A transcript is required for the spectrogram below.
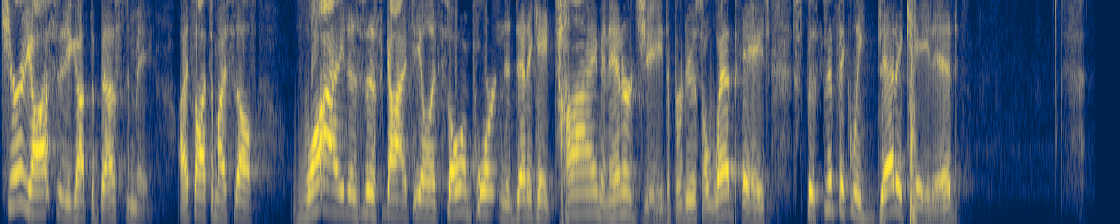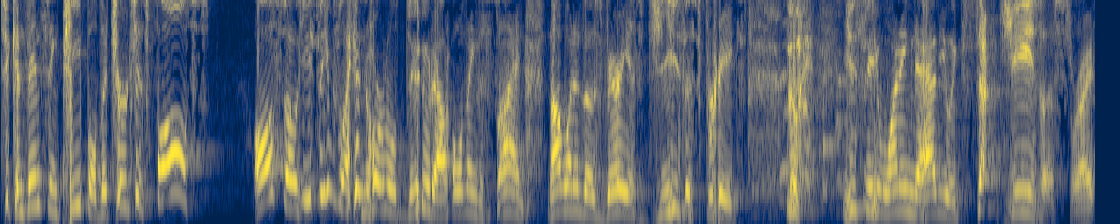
Curiosity got the best of me. I thought to myself, why does this guy feel it's so important to dedicate time and energy to produce a web page specifically dedicated to convincing people the church is false? Also, he seems like a normal dude out holding the sign, not one of those various Jesus freaks you see wanting to have you accept Jesus, right?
